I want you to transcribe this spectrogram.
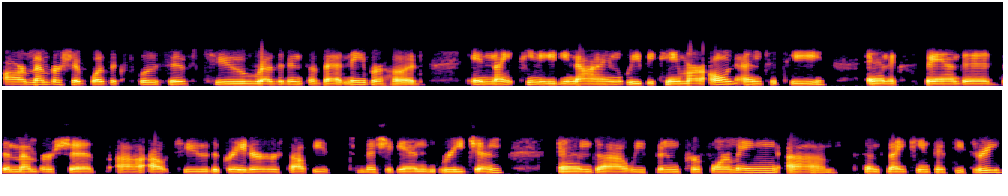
our membership was exclusive to residents of that neighborhood. In 1989, we became our own entity and expanded the membership uh, out to the greater Southeast Michigan region. And uh, we've been performing um, since 1953.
